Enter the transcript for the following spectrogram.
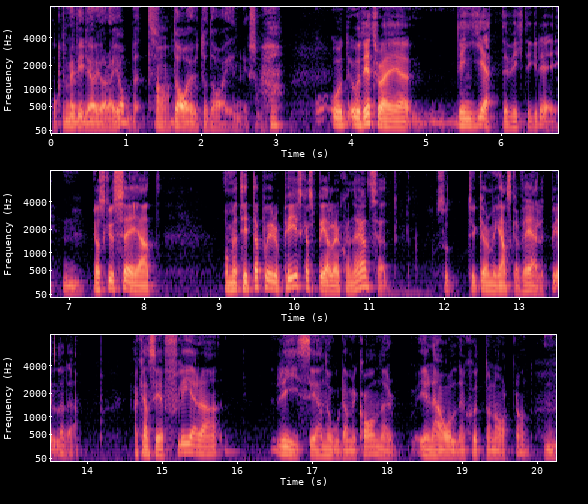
Och de är villiga att göra jobbet. Ja. Dag ut och dag in. Liksom. Och, och det tror jag är, det är en jätteviktig grej. Mm. Jag skulle säga att om jag tittar på europeiska spelare generellt sett så tycker jag de är ganska välutbildade. Jag kan se flera risiga nordamerikaner i den här åldern, 17-18, mm.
